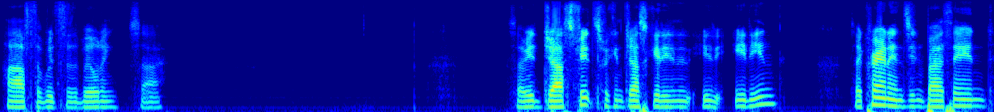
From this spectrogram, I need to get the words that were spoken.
half the width of the building. So, so it just fits. We can just get in, it, it in. So crown ends in both end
